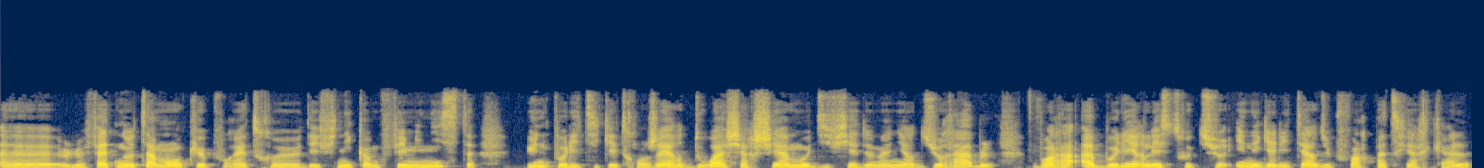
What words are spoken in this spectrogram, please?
Euh, le fait notamment que pour être euh, défini comme féministe, une politique étrangère doit chercher à modifier de manière durable, voire à abolir les structures inégalitaires du pouvoir patriarcal,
